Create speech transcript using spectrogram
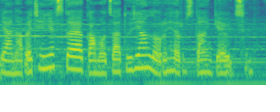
Լիանա Պեչենևսկայա, Կամոց Ատուրյան, Լորի հերոստանգերություն։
